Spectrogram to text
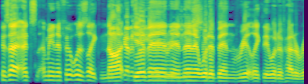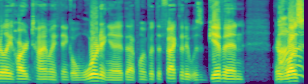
Because it's, I mean, if it was like not given, and then it would have been real, like they would have had a really hard time, I think, awarding it at that point. But the fact that it was given, There Uh, was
